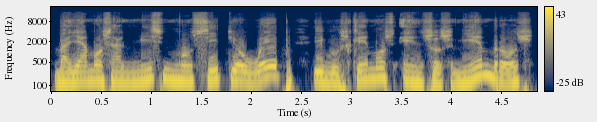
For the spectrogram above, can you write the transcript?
Vayamos al mismo sitio web y busquemos en sus miembros.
